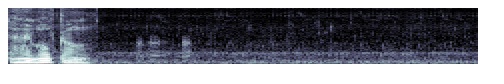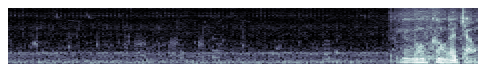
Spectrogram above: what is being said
Để mai mốt con Mai mốt con lấy chồng.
